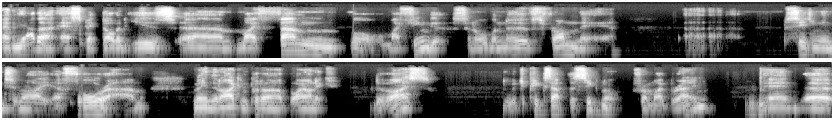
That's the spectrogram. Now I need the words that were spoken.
And the other aspect of it is um, my thumb or my fingers and all the nerves from there uh, sitting into my uh, forearm mean that I can put on a bionic device which picks up the signal from my brain. Mm-hmm. And uh,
